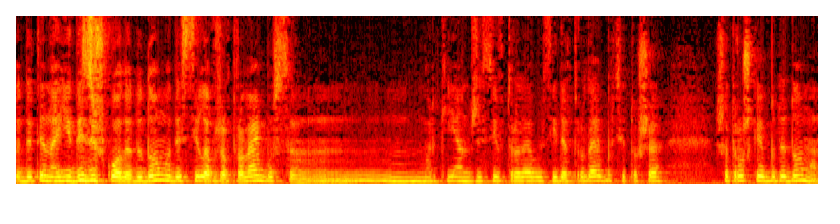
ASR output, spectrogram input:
е, Дитина їде зі школи додому, десь сіла вже в тролейбус. Маркіян вже сів в тролейбус, їде в тролейбусі, то ще, ще трошки буде вдома.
